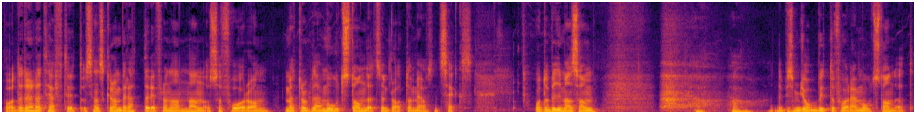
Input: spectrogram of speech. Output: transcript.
bara det där är rätt häftigt och sen ska de berätta det för någon annan och så får de, möter de det här motståndet som vi pratade om i avsnitt 6. Och då blir man som, det blir som jobbigt att få det här motståndet.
